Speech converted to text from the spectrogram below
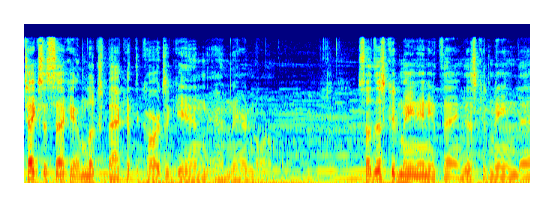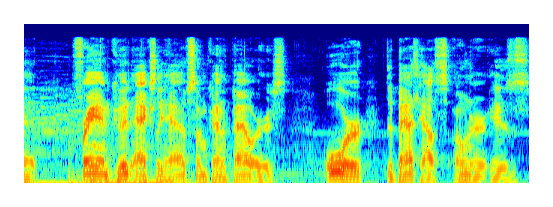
Takes a second and looks back at the cards again, and they're normal. So this could mean anything. This could mean that Fran could actually have some kind of powers, or the bathhouse owner is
